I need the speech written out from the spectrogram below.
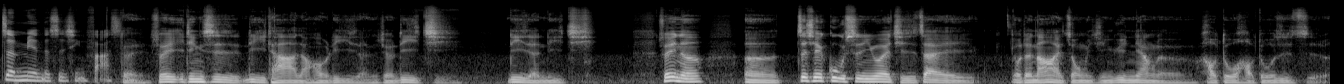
正面的事情发生，对，所以一定是利他，然后利人，就利己。利人利己，所以呢，呃，这些故事，因为其实在我的脑海中已经酝酿了好多好多日子了。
